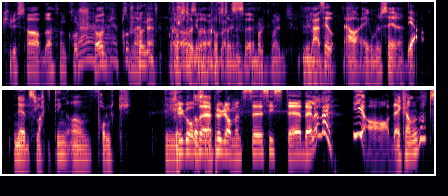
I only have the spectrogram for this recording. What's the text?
krusader, sånn korstog. Ja, korstog. Sånn korstog, Det er Korstog, et korstog, slags eh, folkemord, vil jeg si, da. Ja, jeg vil si det. Ja. Nedslakting av folk. Skal vi gå til programmets eh, siste del, eller? Ja, det kan vi godt.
